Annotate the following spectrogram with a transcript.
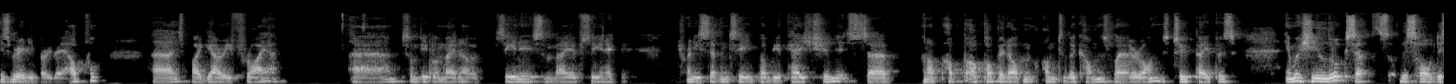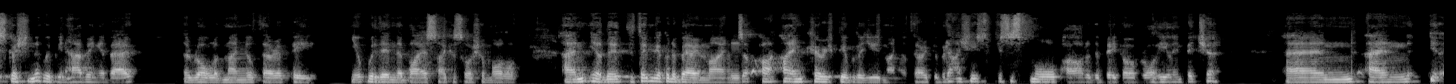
is really very, very helpful. Uh, it's by Gary Fryer. Uh, some people may not have seen it, some may have seen it. 2017 publication. It's, uh, and I'll, I'll, I'll, pop it on, onto the comments later on. There's two papers in which he looks at this whole discussion that we've been having about the role of manual therapy you know, within the biopsychosocial model. And you know, the, the thing we've got to bear in mind is I, I, encourage people to use manual therapy, but actually it's, it's a small part of the big overall healing picture. And and you know,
